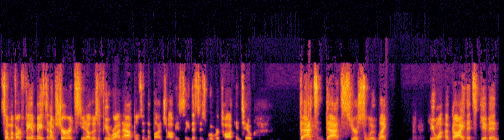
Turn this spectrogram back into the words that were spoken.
some of our fan base, and I'm sure it's, you know, there's a few rotten apples in the bunch. Obviously, this is who we're talking to. That's that's your salute. Like you want a guy that's given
